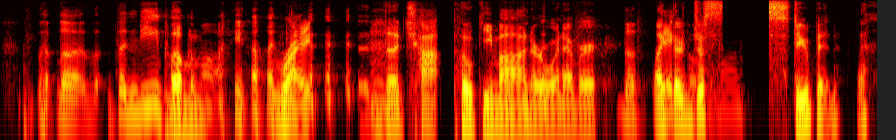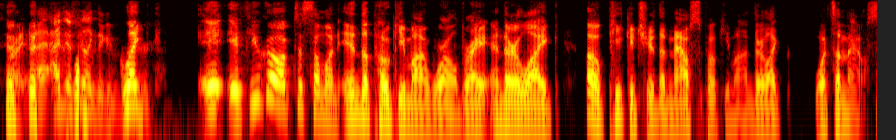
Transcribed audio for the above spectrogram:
the the, the knee The- pokemon like- right. the chop Pokemon or whatever. the like, they're just- Stupid. right I, I just feel like they could like if you go up to someone in the Pokemon world, right, and they're like, "Oh, Pikachu, the mouse Pokemon," they're like, "What's a mouse?"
